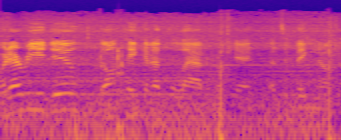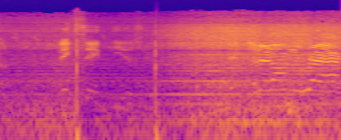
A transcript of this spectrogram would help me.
Whatever you do, don't take it up the ladder, okay? That's a big no-no. Big safety issue. Okay, get it on the rack.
